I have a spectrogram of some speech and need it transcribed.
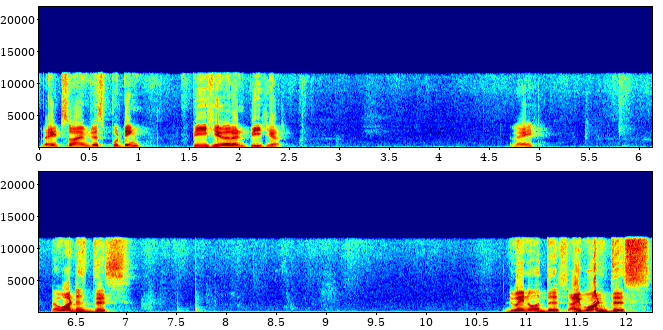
right. So, I am just putting p here and p here right. Now, what is this? Do I know this? I want this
